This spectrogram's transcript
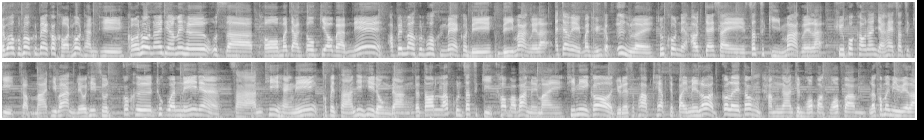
ต่ว่าคุณพ่อคุณแม่ก็ขอโทษทันที ขอโทษนะที่ทำให้เธออุตส่าห์ทอมาจากโตเกียวแบบนี้ เอาเป็นว่าคุณพ่อคุณแม่ก็ดี ดีมากเลยละอาจารย์เอกมันถึงกับอึ้งเลย ทุกคนเนี่ยเอาใจใส่ซัตสึกิมากเลยละคือพวกเขานั้นอยากให้ซัตสึกิกลับมาที่บ้านเร็วที่สุด ก็คือทุกวันนี้เนี่ยสถานที่แห่งนี้ก็เป็นสถานที่ที่โด่งดัง แต่ตอนรับคุณซัตสึกิเข้ามาบ้านใหม่ๆ ที่นี่ก็อยู่ในสภาพแทบจะไปไม่รอด ก็เลยต้องทำงานจนหัวปักหัวปั๊มแล้วก็ไม่มีเวลา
